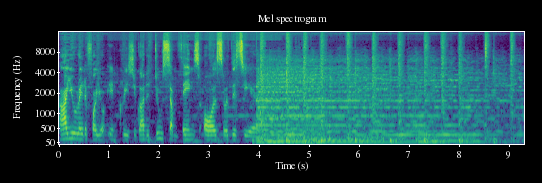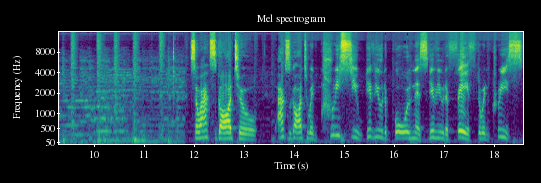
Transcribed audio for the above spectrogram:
Are you ready for your increase? You got to do some things also this year. So ask God to ask God to increase you, give you the boldness, give you the faith to increase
